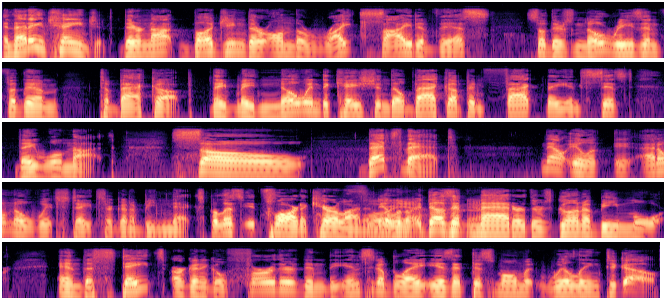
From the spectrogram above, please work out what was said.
And that ain't changing. They're not budging. They're on the right side of this. So there's no reason for them to back up. They've made no indication they'll back up. In fact, they insist they will not. So that's that. Now, I don't know which states are going to be next, but let's Florida, Carolina, Florida, Illinois. Yeah. It doesn't yeah. matter. There's going to be more, and the states are going to go further than the NCAA is at this moment willing to go.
